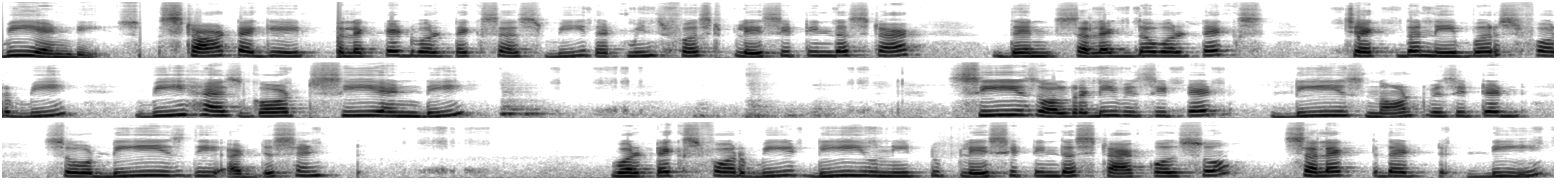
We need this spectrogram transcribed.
B and D. So start again selected vertex as B that means first place it in the stack then select the vertex check the neighbors for B. B has got C and D. C is already visited D is not visited so D is the adjacent vertex for B. D you need to place it in the stack also. Select that D.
